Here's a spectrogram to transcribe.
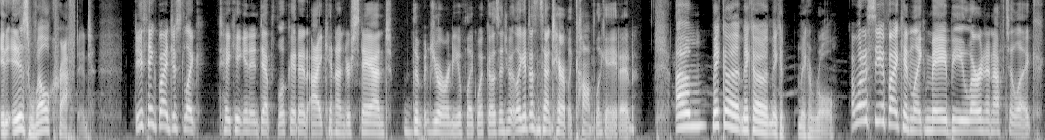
it is well crafted Do you think by just like taking an in-depth look at it, I can understand the majority of like what goes into it? Like it doesn't sound terribly complicated. um make a make a make a make a roll I want to see if I can like maybe learn enough to like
